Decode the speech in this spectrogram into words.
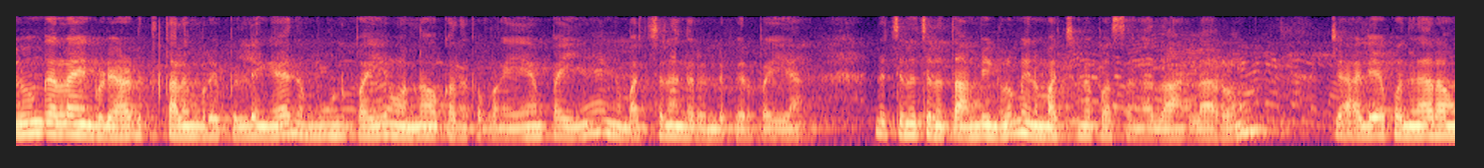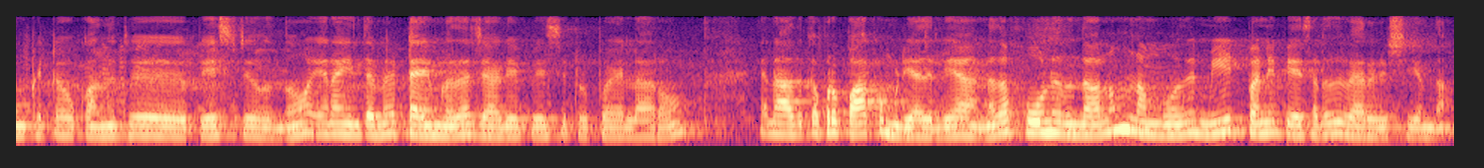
இவங்கெல்லாம் எங்களுடைய அடுத்த தலைமுறை பிள்ளைங்க. இந்த மூணு பையன் ஒன்றா உட்காந்துக்கப்பாங்க என் பையன் எங்கள் மச்சனங்க ரெண்டு பேர் பையன். இந்த சின்ன சின்ன தம்பிங்களும் என் மச்சின பசங்க தான் எல்லோரும். ஜாலியாக கொஞ்ச நேரம் அவங்கக்கிட்ட உட்காந்துட்டு பேசிகிட்டு இருந்தோம். ஏன்னா இந்த மாதிரி டைமில் தான் ஜாலியாக பேசிகிட்டு இருப்போம் எல்லோரும். ஏன்னா அதுக்கப்புறம் பார்க்க முடியாது இல்லையா? என்ன தான் ஃபோன் இருந்தாலும் நம்ம வந்து மீட் பண்ணி பேசுகிறது வேறு விஷயம்தான்.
